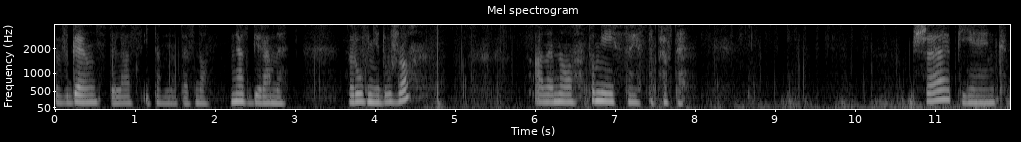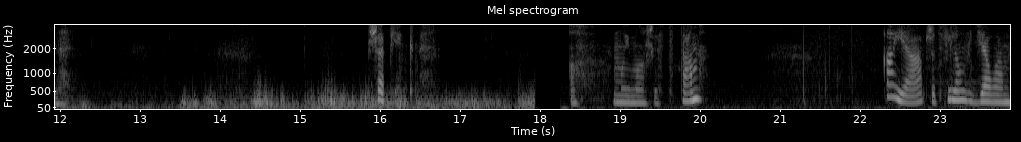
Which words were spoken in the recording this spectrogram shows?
w gęsty las i tam na pewno nazbieramy równie dużo. Ale no, to miejsce jest naprawdę przepiękne. Przepiękne. Mój mąż jest tam. A ja przed chwilą widziałam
